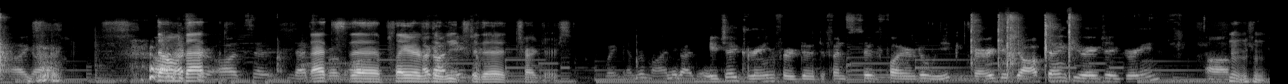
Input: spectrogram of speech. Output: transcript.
I got. uh, No, that's that- for odds, uh, that's, That's the player I of the week AJ. for the Chargers. Wait, never mind. I got AJ Green for the defensive player of the week. Very good job. Thank you, AJ Green. Um,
